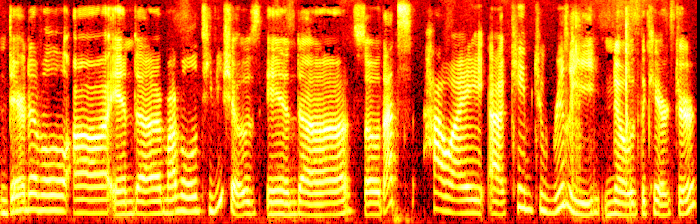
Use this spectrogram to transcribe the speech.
uh, Daredevil uh, and uh, Marvel TV shows, and uh, so that's how I uh, came to really know the character.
